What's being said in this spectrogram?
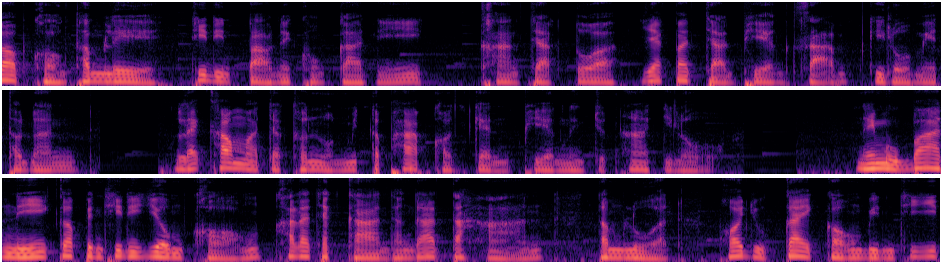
รอบๆของทำเลที่ดินเปล่าในโครงการนี้ห่างจากตัวแยกบ้านจานเพียง 3 กิโลเมตรเท่านั้น และเข้ามาจากถนนมิตรภาพขอนแก่นเพียง 1.5 กิโล ในหมู่บ้านนี้ก็เป็นที่นิยมของข้าราชการทางด้านทหารตำรวจ เพราะอยู่ใกล้กองบินที่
